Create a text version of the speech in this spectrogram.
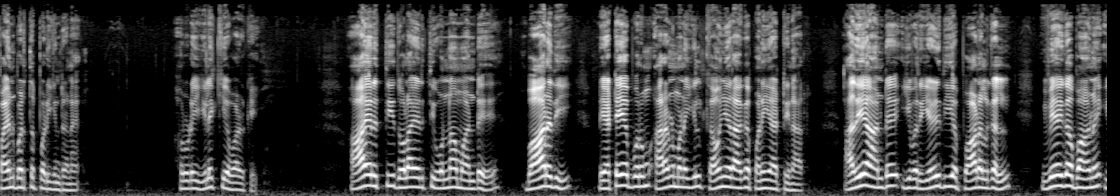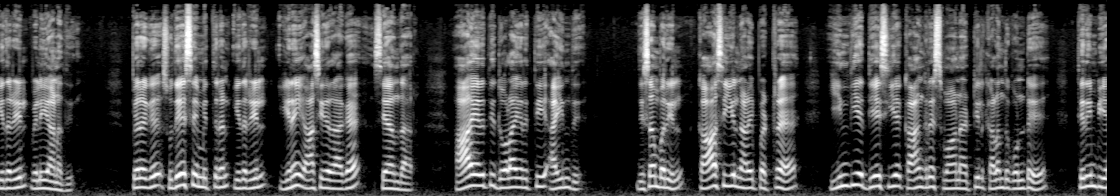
பயன்படுத்தப்படுகின்றன. அவருடைய இலக்கிய வாழ்க்கை. ஆயிரத்தி தொள்ளாயிரத்தி ஒன்றாம் ஆண்டு பாரதி எட்டயபுரம் அரண்மனையில் கவிஞராக பணியாற்றினார். அதே ஆண்டு இவர் எழுதிய பாடல்கள் விவேகபானு இதழில் வெளியானது. பிறகு சுதேசமித்திரன் இதழில் இணை ஆசிரியராக சேர்ந்தார். ஆயிரத்தி தொள்ளாயிரத்தி ஐந்து டிசம்பரில் காசியில் நடைபெற்ற இந்திய தேசிய காங்கிரஸ் மாநாட்டில் கலந்து கொண்டு திரும்பிய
